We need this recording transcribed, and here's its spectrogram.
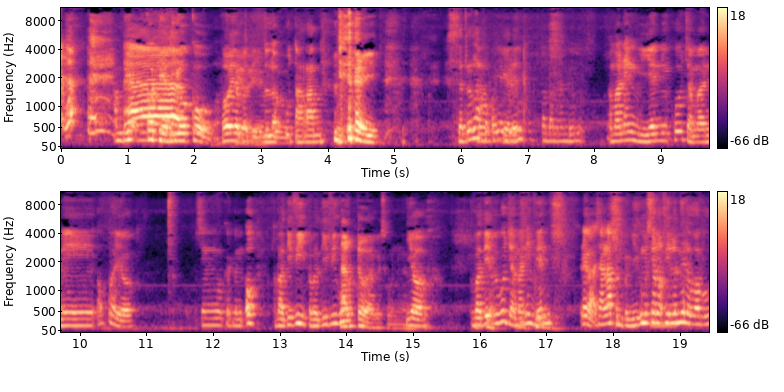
ambek Ah. kode Ryoko. oh iya berarti Delok utaran. seru lah pokoknya gitu tontonan dulu Amane yang biyen niku zamane apa ya? Sing keten oh, Kebal TV, Kebal TV ku. Naruto aku sebenarnya. Iya. Kebal TV ku zamane biyen lek gak salah ben-bengi ku mesti ono filmnya lho aku.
